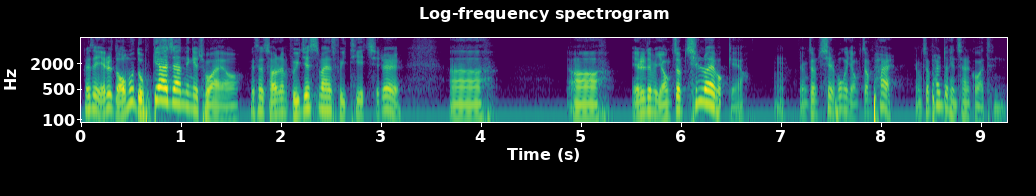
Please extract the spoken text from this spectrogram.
그래서 얘를 너무 높게 하지 않는 게 좋아요. 그래서 저는 VGS-VTH를, 어, 어, 예를 들면 0.7로 해볼게요. 음, 0.7 혹은 0.8, 0.8도 괜찮을 것 같은.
